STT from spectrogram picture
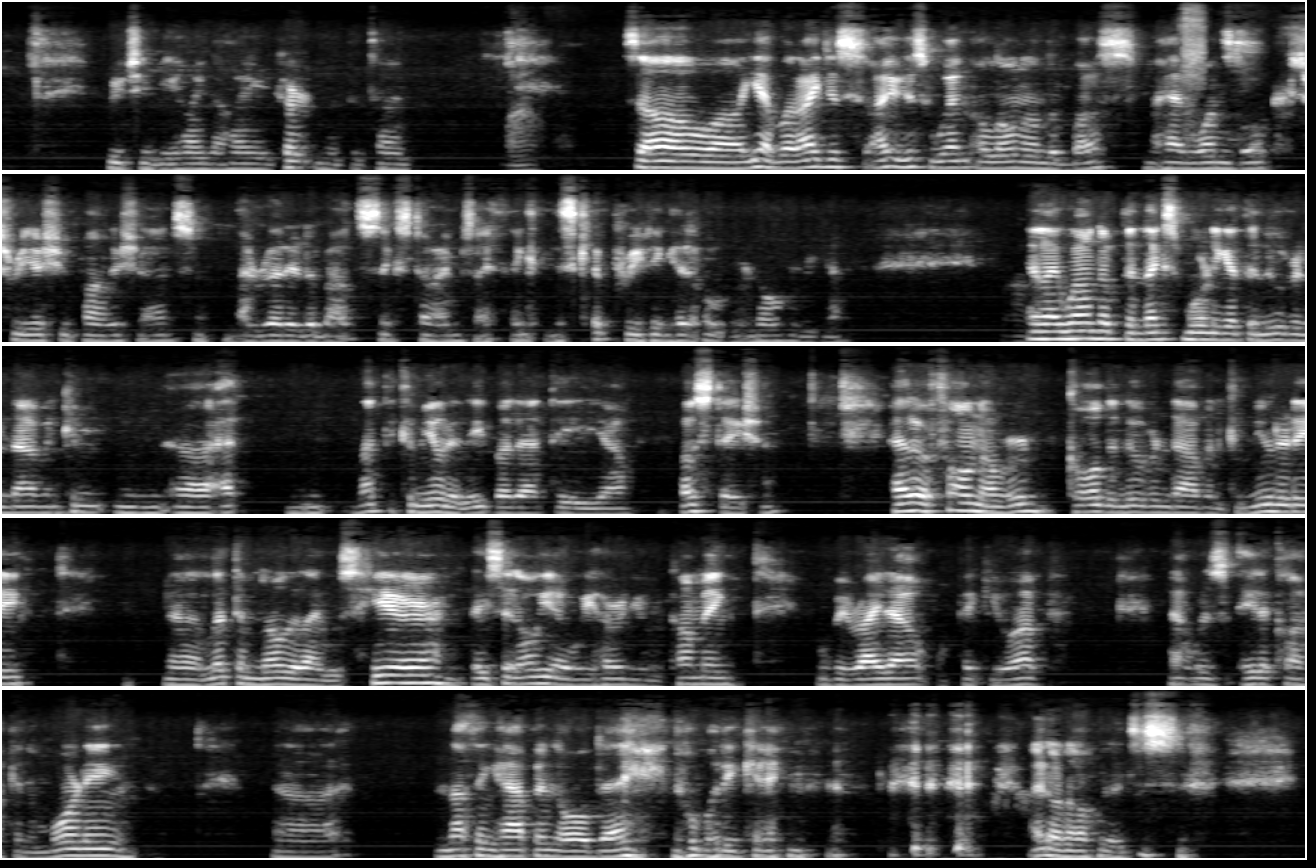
reaching behind the Iron Curtain at the time. Wow. So uh, yeah, but I just I just went alone on the bus. I had one book, Sri Isopanishad. I read it about six times. I think I just kept reading it over and over again. Wow. And I wound up the next morning at the New Vrindavan, uh, at not the community, but at the uh, bus station, had a phone number, called the New Vrindavan community, uh, let them know that I was here. They said, oh yeah, we heard you were coming. We'll be right out. We'll pick you up. That was eight o'clock in the morning. Uh, nothing happened all day. Nobody came. I don't know. It's just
